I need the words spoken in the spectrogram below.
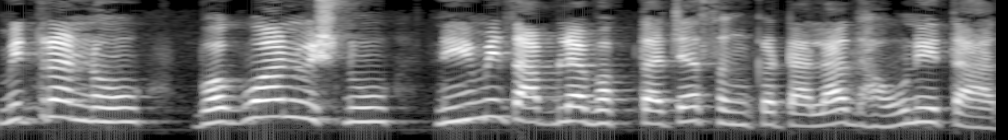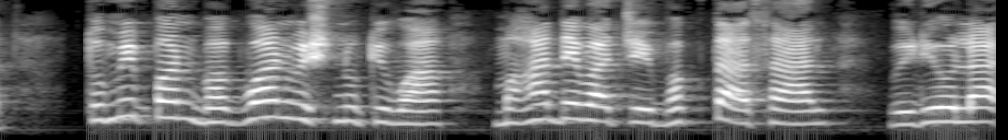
मित्रांनो भगवान विष्णू नेहमीच आपल्या भक्ताच्या संकटाला धावून येतात. तुम्ही पण भगवान विष्णू किंवा महादेवाचे भक्त असाल व्हिडिओला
